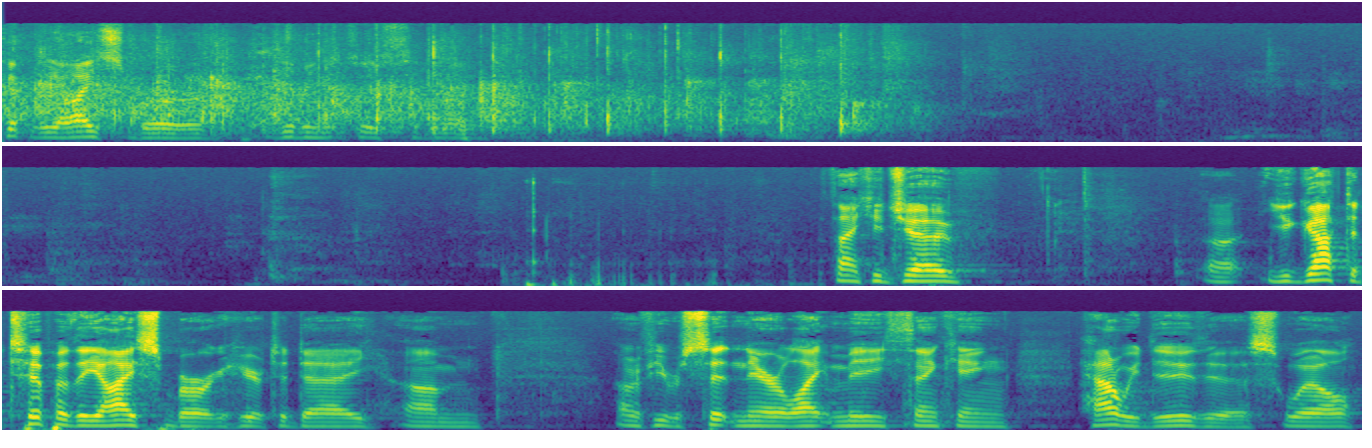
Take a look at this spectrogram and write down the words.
tip of the iceberg, giving it to us today. Thank you, Joe. Uh, you got the tip of the iceberg here today. Um, I don't know if you were sitting there like me thinking, how do we do this? Well,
